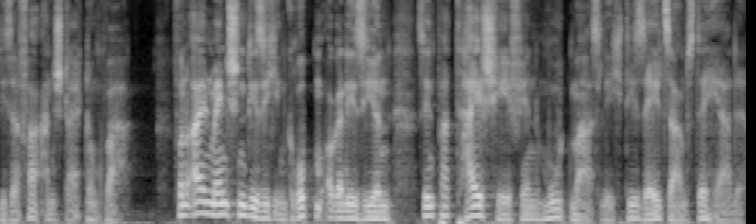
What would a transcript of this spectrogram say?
dieser Veranstaltung war. Von allen Menschen, die sich in Gruppen organisieren, sind Parteischäfchen mutmaßlich die seltsamste Herde.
